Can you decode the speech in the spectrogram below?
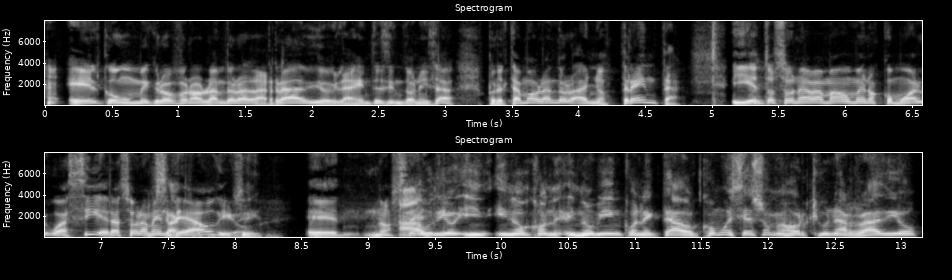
él con un micrófono hablándole a la radio y la gente sintonizaba. Pero estamos hablando de los años 30 y esto sonaba más o menos como algo así, era solamente Exacto, audio. sí. Eh, no sé. Audio y, y no, con- y no bien conectado. ¿Cómo es eso mejor que una radio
